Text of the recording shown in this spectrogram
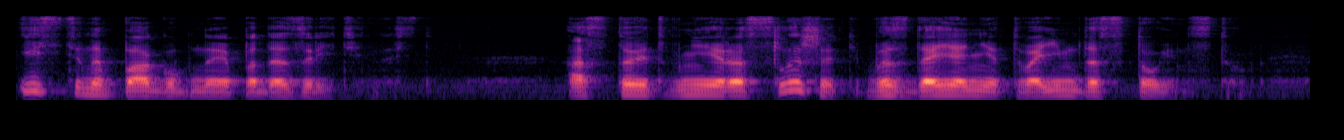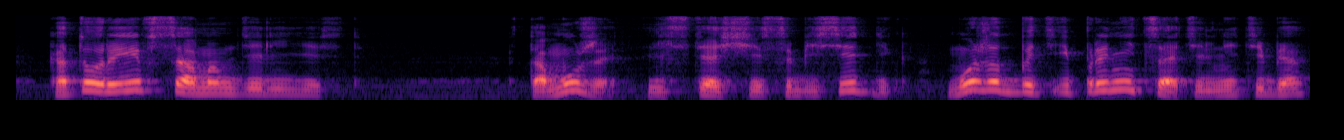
истинно пагубная подозрительность. А стоит в ней расслышать воздаяние твоим достоинствам которые в самом деле есть. К тому же льстящий собеседник может быть и проницательнее тебя,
